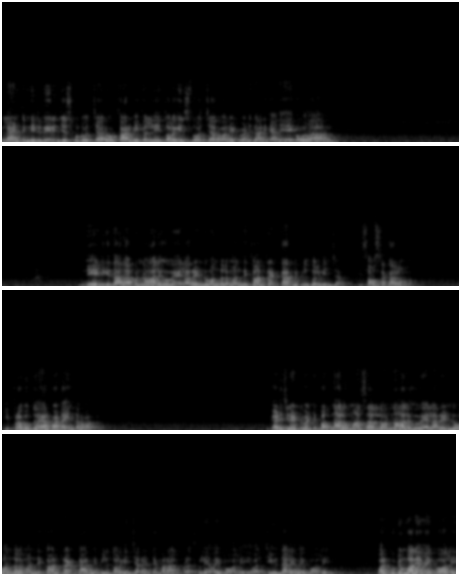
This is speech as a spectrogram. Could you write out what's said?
ప్లాంట్ని నిర్వీర్యం చేసుకుంటూ వచ్చారు కార్మికుల్ని తొలగిస్తూ వచ్చారు అనేటువంటి దానికి అనేక ఉదాహరణలు. నేటికి దాదాపు నాలుగు వేల రెండు వందల మంది కాంట్రాక్ట్ కార్మికులను తొలగించారు ఈ సంవత్సర కాలంలో ఈ ప్రభుత్వం ఏర్పాటైన తర్వాత గడిచినటువంటి పద్నాలుగు మాసాల్లో నాలుగు వేల రెండు వందల మంది కాంట్రాక్ట్ కార్మికులను తొలగించారంటే మరి వాళ్ళ బ్రతుకులు ఏమైపోవాలి? వాళ్ళ జీవితాలు ఏమైపోవాలి? వారి కుటుంబాలు ఏమైపోవాలి?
